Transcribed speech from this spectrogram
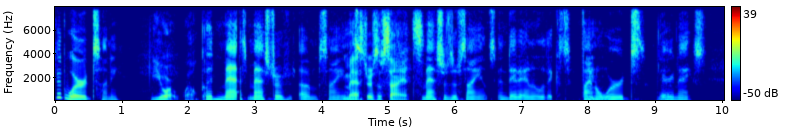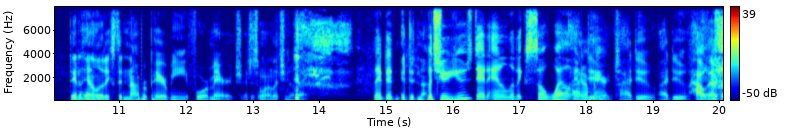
Good words, honey. You're welcome. Good mas- master of um, science. Masters of Science. Masters of science and data analytics. Final Mhm. words. Yeah. Very nice. Data analytics did not prepare me for marriage. I just want to let you know that. They didn't. It did not. But you use data analytics so well in I our do. marriage. I do. I do. However,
